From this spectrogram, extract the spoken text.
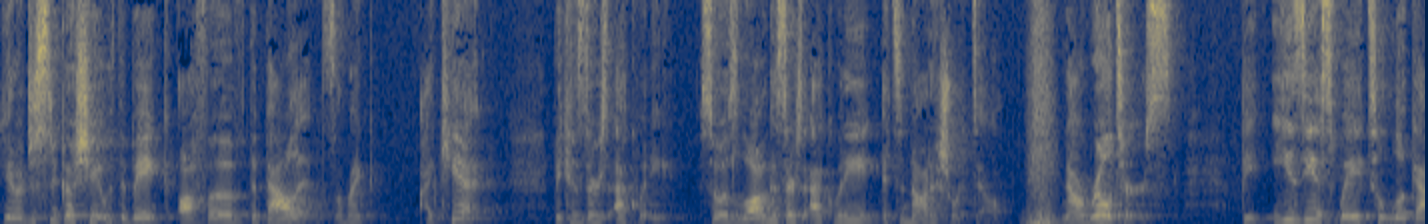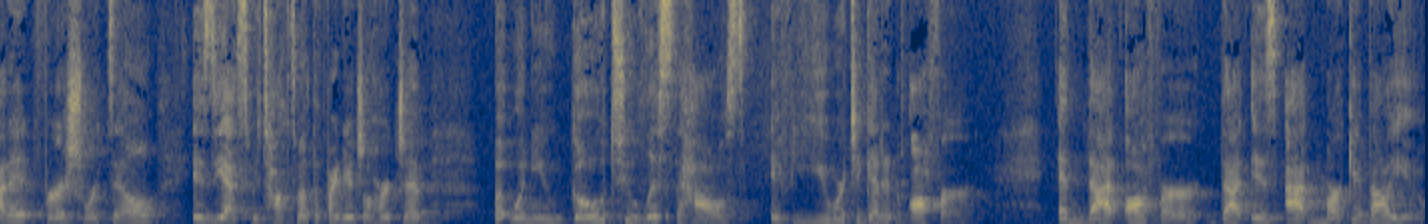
you know, just negotiate with the bank off of the balance, I'm like, I can't because there's equity. So as long as there's equity, it's not a short sale. Now, realtors, the easiest way to look at it for a short sale is yes, we talked about the financial hardship, but when you go to list the house, if you were to get an offer and that offer that is at market value,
